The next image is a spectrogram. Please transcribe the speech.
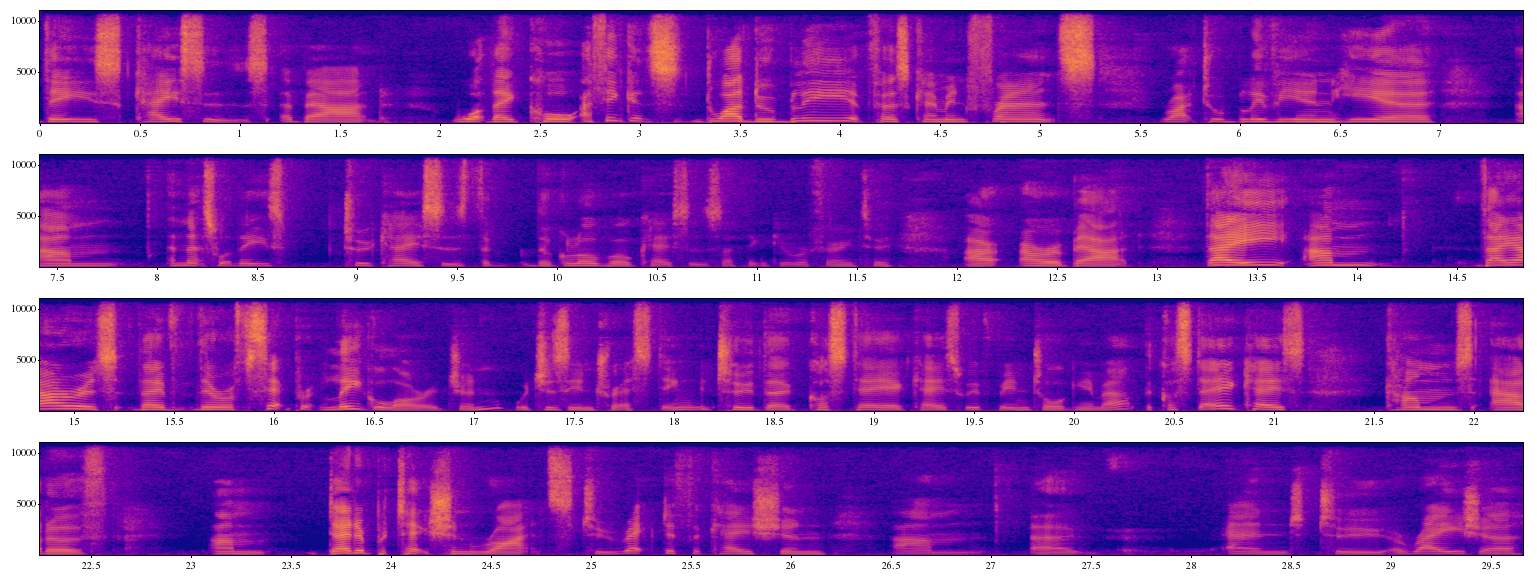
these cases about what they call, I think it's droit d'oubli. It first came in France, right to oblivion here, um, and that's what these two cases, the the global cases, I think you're referring to, are, are about. They um, they are as they're of separate legal origin, which is interesting to the Costeja case we've been talking about. The Costeja case comes out of um, data protection rights to rectification um, uh, and to erasure,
